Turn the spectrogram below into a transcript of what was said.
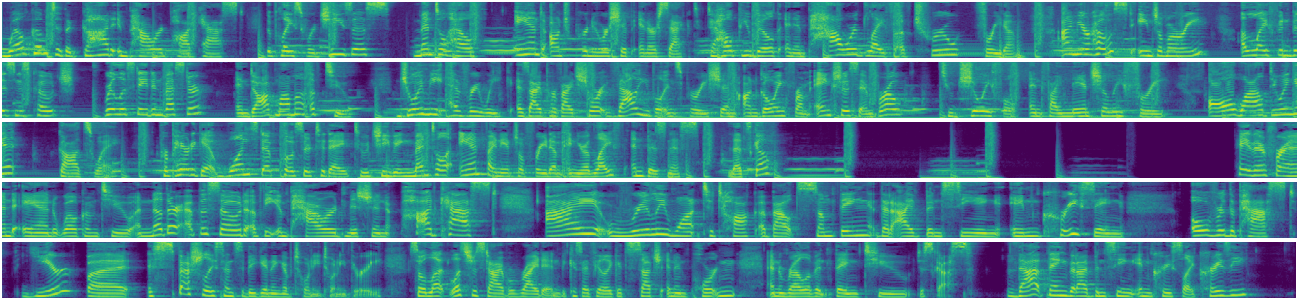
Welcome to the God Empowered Podcast, the place where Jesus, mental health, and entrepreneurship intersect to help you build an empowered life of true freedom. I'm your host, Angel Marie, a life and business coach, real estate investor, and dog mama of two. Join me every week as I provide short, valuable inspiration on going from anxious and broke to joyful and financially free, all while doing it God's way. Prepare to get one step closer today to achieving mental and financial freedom in your life and business. Let's go. Hey there, friend, and welcome to another episode of the Empowered Mission podcast. I really want to talk about something that I've been seeing increasing over the past year, but especially since the beginning of 2023. So let, let's just dive right in because I feel like it's such an important and relevant thing to discuss. That thing that I've been seeing increase like crazy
